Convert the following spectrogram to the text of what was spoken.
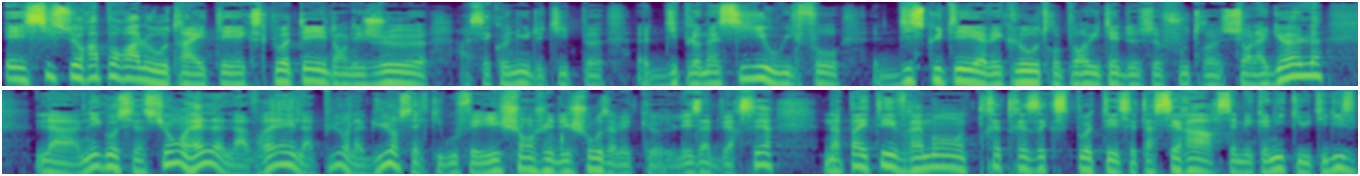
Et si ce rapport à l'autre a été exploité dans des jeux assez connus de type euh, diplomatie, où il faut discuter avec l'autre pour éviter de se foutre sur la gueule, la négociation, elle, la vraie, la pure, la dure, celle qui vous fait échanger des choses avec euh, les adversaires, n'a pas été vraiment très très exploitée. C'est assez rare ces mécaniques qui utilisent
